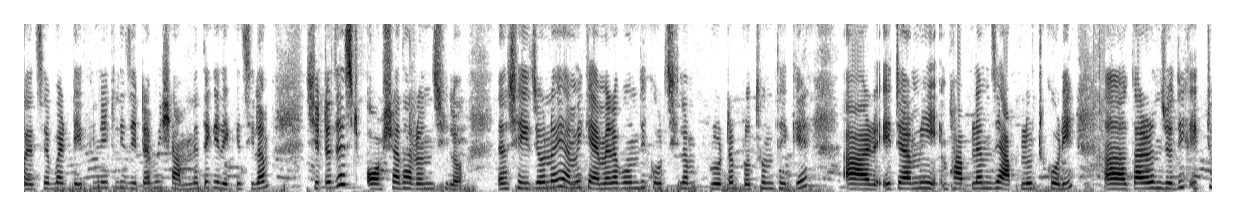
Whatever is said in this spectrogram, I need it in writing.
হয়েছে বাট ডেফিনেটলি যেটা আমি সামনে থেকে দেখেছিলাম, সেটা জাস্ট অসাধারণ ছিল। সেই জন্যই আমি ক্যামেরা বন্দি করছিলাম পুরোটা প্রথম থেকে। আর এটা আমি ভাবলাম যে আপলোড করি। কারণ যদি একটু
